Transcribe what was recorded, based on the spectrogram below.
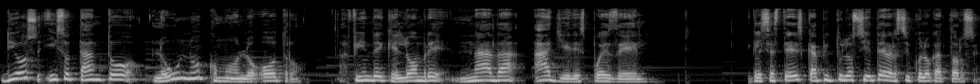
Dios hizo tanto lo uno como lo otro, a fin de que el hombre nada halle después de él. Eclesiastés capítulo 7 versículo 14.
